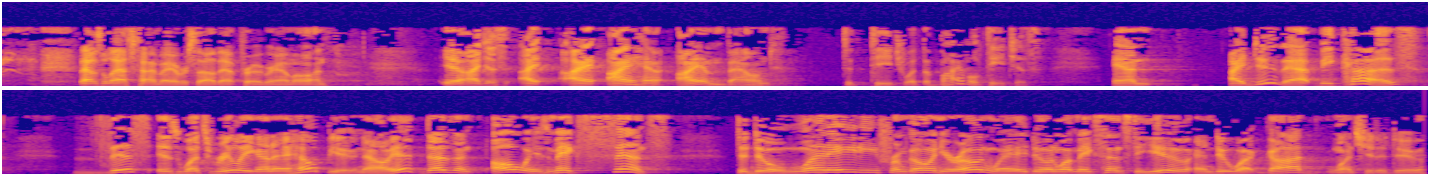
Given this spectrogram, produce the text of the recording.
that was the last time I ever saw that program on. Yeah, I just I I I have I am bound to teach what the Bible teaches. And I do that because this is what's really going to help you. Now, it doesn't always make sense to do a 180 from going your own way, doing what makes sense to you, and do what God wants you to do.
